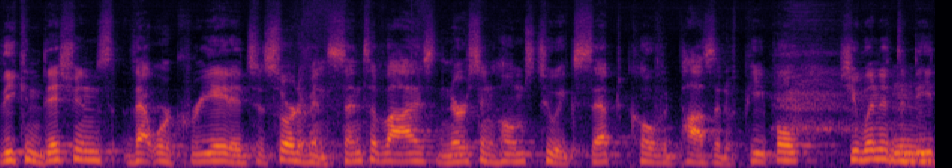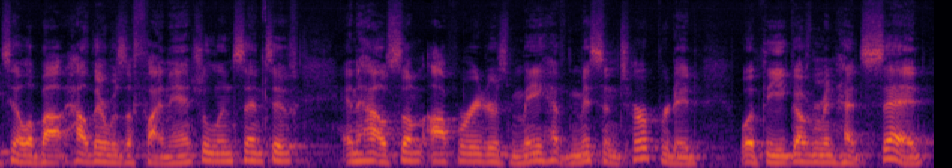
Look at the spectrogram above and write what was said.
the conditions that were created to sort of incentivize nursing homes to accept COVID positive people. She went into mm. detail about how there was a financial incentive and how some operators may have misinterpreted what the government had said.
